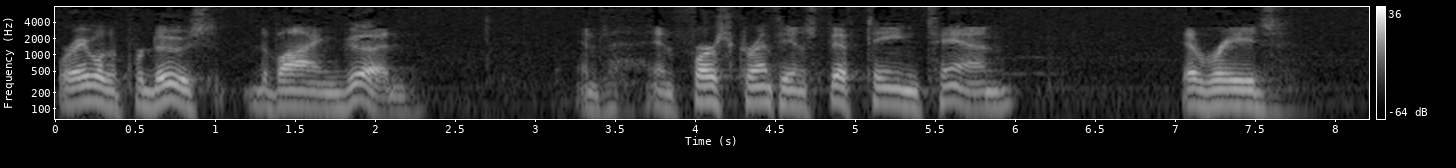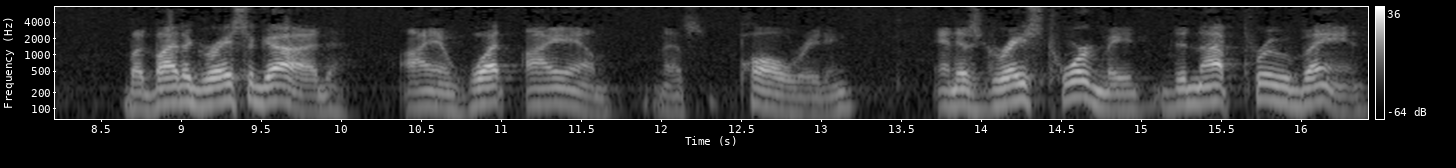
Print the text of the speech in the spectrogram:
we're able to produce divine good. In, in 1 Corinthians 15:10, it reads, "But by the grace of God, I am what I am." That's Paul reading. And his grace toward me did not prove vain,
